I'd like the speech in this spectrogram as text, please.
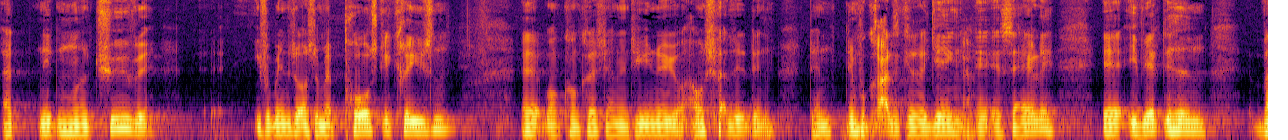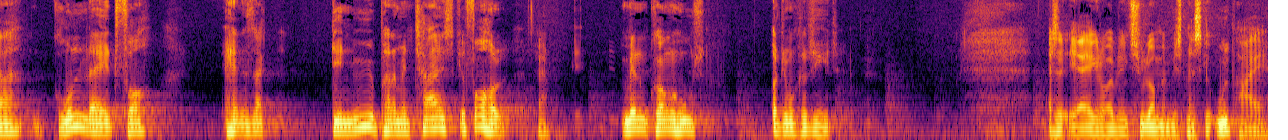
at 1920 i forbindelse også med påskekrisen, øh, hvor kong Christian X jo afsatte den, den demokratiske regering ja. øh, særlig, øh, i virkeligheden var grundlaget for, han har sagt, det nye parlamentariske forhold ja. mellem kongehus og demokratiet. Altså, jeg er ikke et øjeblik i tvivl om, at hvis man skal udpege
